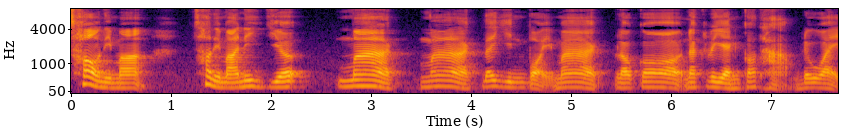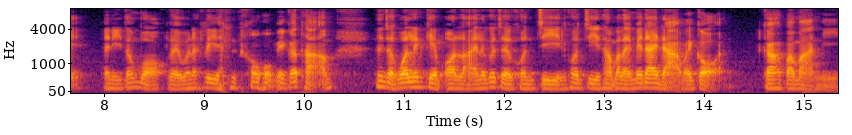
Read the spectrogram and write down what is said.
เช่านิมาเช่านิมานี่เยอะมาก มากได้ยินบ่อยมาก แล้วก็นักเรียนก็ถามด้วย อันนี้ต้องบอกเลยว่านักเรียนของผมเองก็ถาม เนื่องจากว่าเล่นเกมออนไลน์แล้วก็เจอคนจีน คนจีนทำอะไรไม่ได้ด่าไว้ก่อน ก็ประมาณนี้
